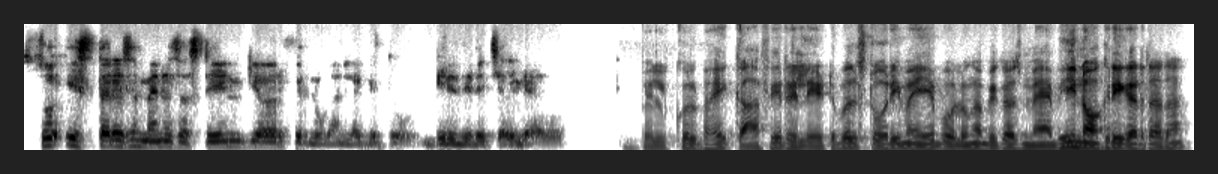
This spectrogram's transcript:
सो so, इस तरह से मैंने सस्टेन किया और फिर लोग आने लगे तो धीरे धीरे चल गया वो बिल्कुल भाई काफ़ी रिलेटेबल स्टोरी मैं ये बोलूँगा बिकॉज़ मैं भी नौकरी करता था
